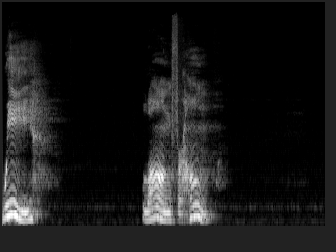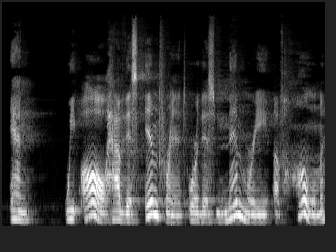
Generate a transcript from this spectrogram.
We long for home. And we all have this imprint or this memory of home.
